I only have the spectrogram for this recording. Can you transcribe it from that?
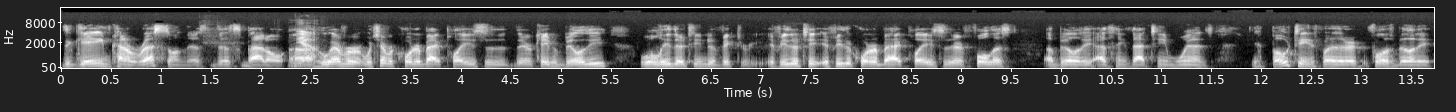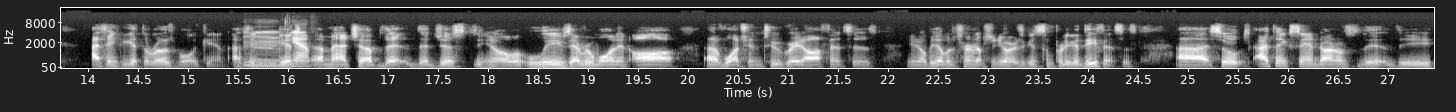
the game kind of rests on this this battle. Uh, yeah. Whoever, whichever quarterback plays their capability, will lead their team to victory. If either te- if either quarterback plays to their fullest ability, I think that team wins. If both teams play their fullest ability, I think you get the Rose Bowl again. I think mm, you get yeah. a matchup that that just you know leaves everyone in awe of watching two great offenses. You know, be able to turn up some yards against some pretty good defenses. Uh, so I think Sam Darnold's the the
